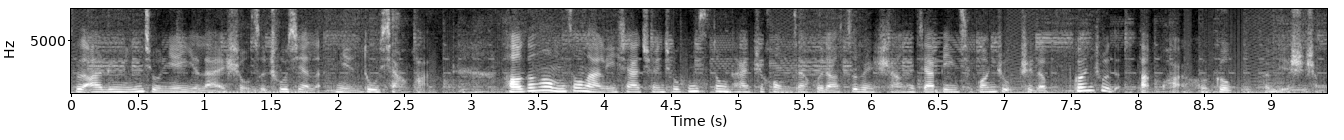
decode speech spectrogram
自二零零九年以来首次出现了年度下滑。好，刚刚我们纵览了一下全球公司动态之后，我们再回到资本市场和嘉宾一起关注值得关注的板块和个股分别是什么？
